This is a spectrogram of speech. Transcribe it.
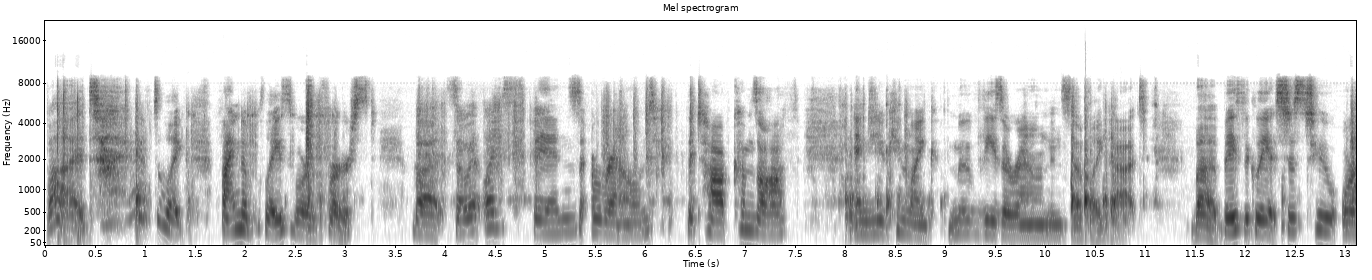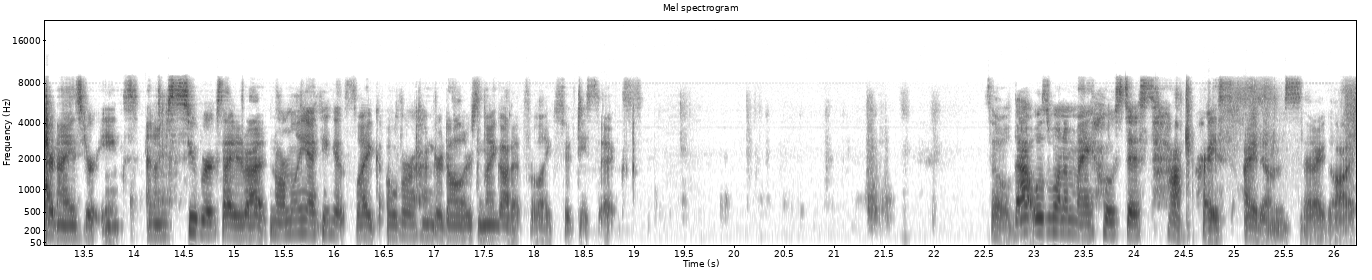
but I have to like find a place for it first. But so it like spins around, the top comes off, and you can like move these around and stuff like that. But basically, it's just to organize your inks, and I'm super excited about it. Normally, I think it's like over a hundred dollars, and I got it for like 56. So that was one of my Hostess half price items that I got.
